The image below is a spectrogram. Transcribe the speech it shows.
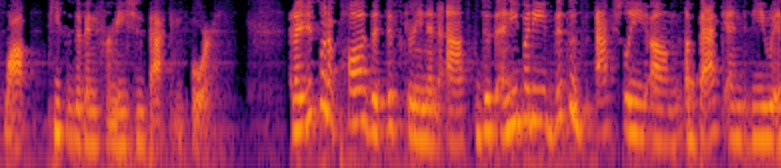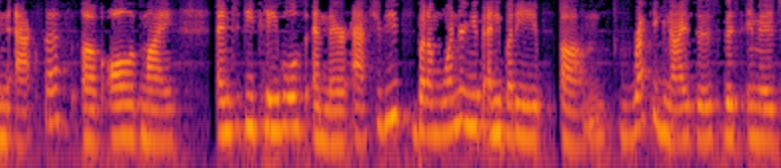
swap pieces of information back and forth. And I just want to pause at this screen and ask, does anybody, this is actually um, a back-end view in Access of all of my entity tables and their attributes, but I'm wondering if anybody um, recognizes this image.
